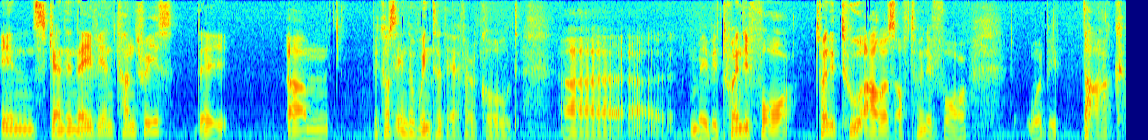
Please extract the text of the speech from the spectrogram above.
in Scandinavian countries, they um, because in the winter they are very cold. Uh, maybe 24, 22 hours of 24 would be dark,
